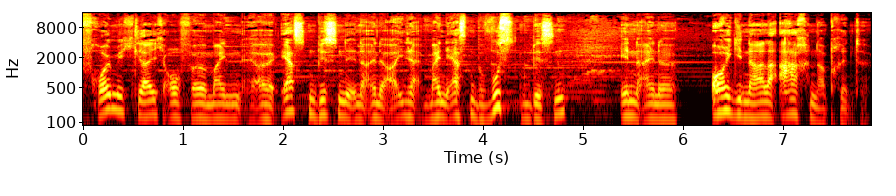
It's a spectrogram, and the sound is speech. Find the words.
freue mich gleich auf äh, meinen äh, ersten Bissen in eine, in meinen ersten bewussten Bissen in eine originale Aachener Printe.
